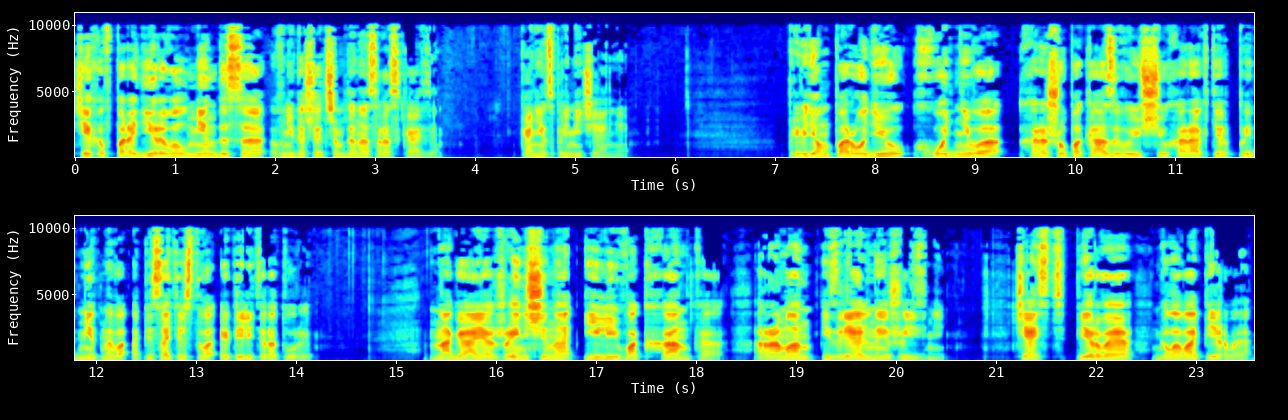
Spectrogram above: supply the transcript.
Чехов пародировал Мендеса в недошедшем до нас рассказе. Конец примечания. Приведем пародию Ходнева, хорошо показывающую характер предметного описательства этой литературы. «Нагая женщина» или «Вакханка» – роман из реальной жизни. Часть первая, глава первая.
